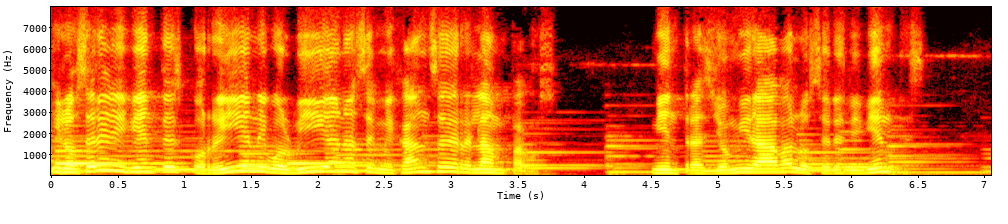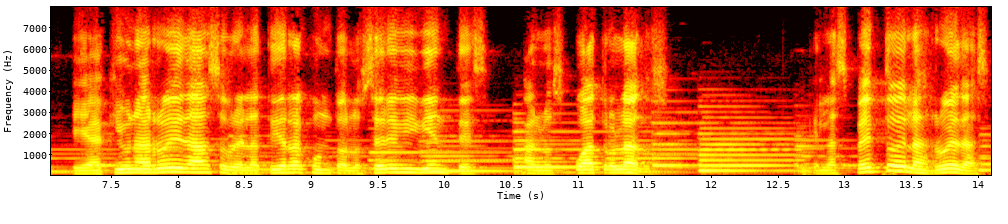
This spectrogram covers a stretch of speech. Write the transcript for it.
Y los seres vivientes corrían y volvían a semejanza de relámpagos, mientras yo miraba los seres vivientes. He aquí una rueda sobre la tierra junto a los seres vivientes a los cuatro lados. El aspecto de las ruedas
